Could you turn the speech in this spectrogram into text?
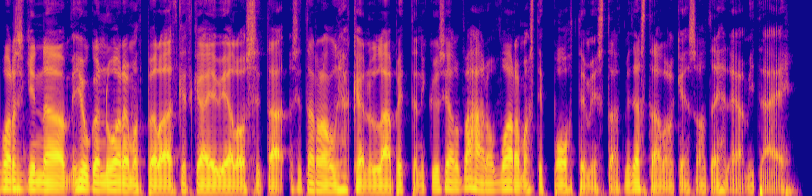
varsinkin nämä hiukan nuoremmat pelaajat, ketkä ei vielä ole sitä, sitä rallia käynyt läpi, niin kyllä siellä vähän on varmasti pohtimista, että mitä täällä oikein saa tehdä ja mitä ei.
